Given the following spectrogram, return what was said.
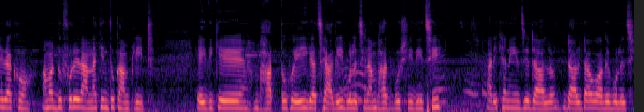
এই দেখো, আমার দুপুরে রান্না কিন্তু কমপ্লিট এইদিকে ভাত তো হয়েই গেছে, আগেই বলেছিলাম ভাত বসিয়ে দিয়েছি। আর এখানে এই যে ডাল, ডালটাও আগে বলেছি,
